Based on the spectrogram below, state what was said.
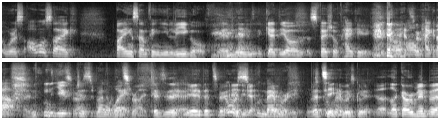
It was almost like buying something illegal and then get your special package, you know, That's all right. packed up, and you That's right. just run away. That's right. That's it. it. Yeah, Yeah, that's right. It was And, you know, good memory. It was That's good it. It was memory, good. Uh, like I remember,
